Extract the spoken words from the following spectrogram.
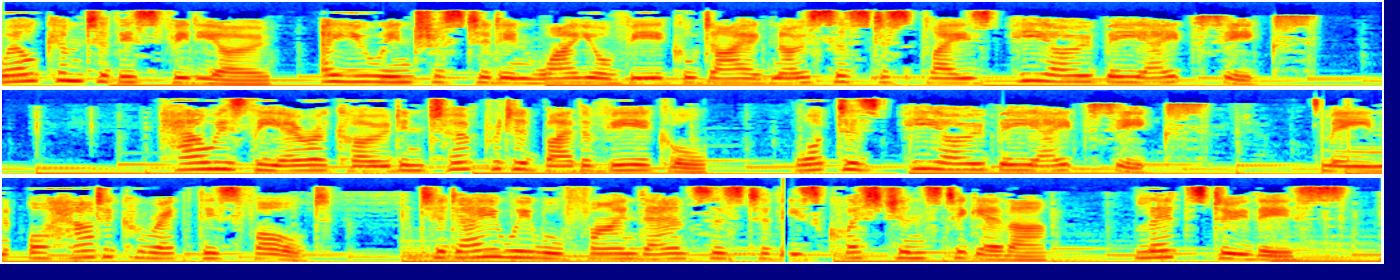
Welcome to this video. Are you interested in why your vehicle diagnosis displays P0B86? How is the error code interpreted by the vehicle? What does P0B86 mean, or how to correct this fault? Today we will find answers to these questions together. Let's do this.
